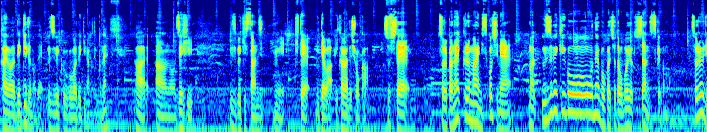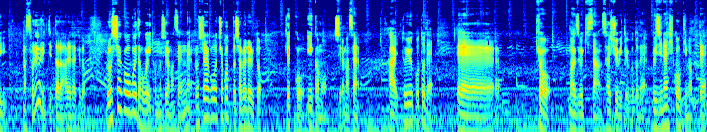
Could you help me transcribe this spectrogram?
会話ができるのでウズベク語ができなくてもね。はい。あのぜひウズベキスタンに来てみてはいかがでしょうか。そしてそれかね来る前に少しね、まあ、ウズベキ語をね僕はちょっと覚えようとしたんですけども。それより、まあ、それよりって言ったらあれだけどロシア語を覚えた方がいいかもしれませんね。ロシア語をちょこっと喋れると結構いいかもしれません。はい。ということで、えー、今日、まあ、ウズベキスタン最終日ということで無事ね飛行機乗って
